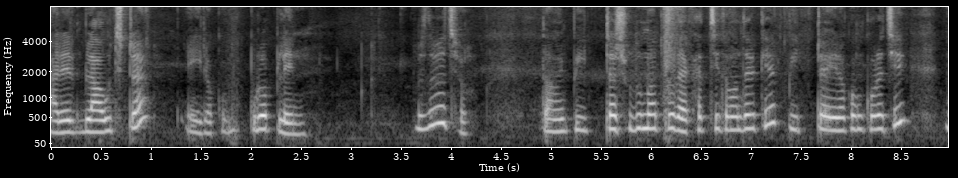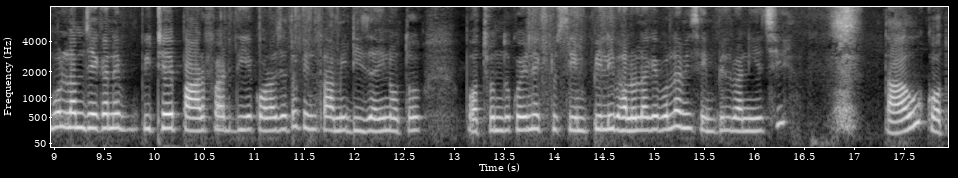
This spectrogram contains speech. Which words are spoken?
আর এর ব্লাউজটা এই রকম পুরো প্লেন বুঝতে পেরেছ? তো আমি পিঠটা শুধুমাত্র দেখাচ্ছি তোমাদেরকে। পিঠটা এরকম করেছি। বললাম যে এখানে পিঠে পার ফাড় দিয়ে করা যেত, কিন্তু আমি ডিজাইন অত পছন্দ করি না। একটু সিম্পলই ভালো লাগে বলে আমি সিম্পল বানিয়েছি। তাও কত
